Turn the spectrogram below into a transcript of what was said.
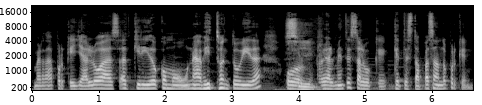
¿verdad? Porque ya lo has adquirido como un hábito en tu vida o realmente es algo que, que, te está pasando porque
